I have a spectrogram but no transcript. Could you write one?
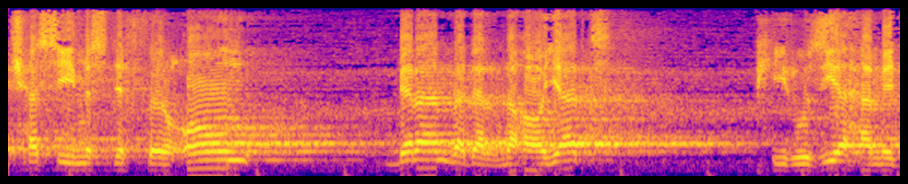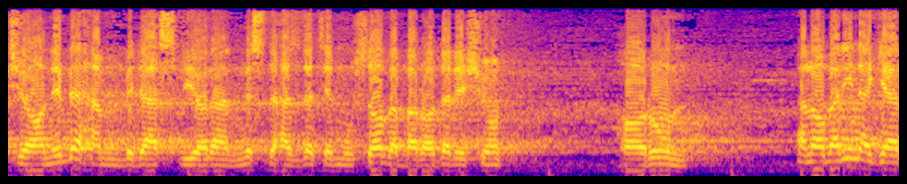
کسی مثل فرعون برند و در نهایت پیروزی همه جانبه هم به دست بیارن مثل حضرت موسی و برادرشون هارون. بنابراین اگر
